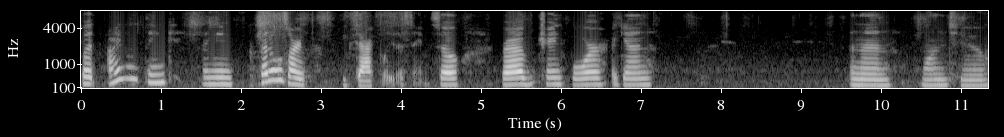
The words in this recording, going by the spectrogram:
But I don't think, I mean, petals aren't exactly the same. So grab chain four again. And then one, two,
